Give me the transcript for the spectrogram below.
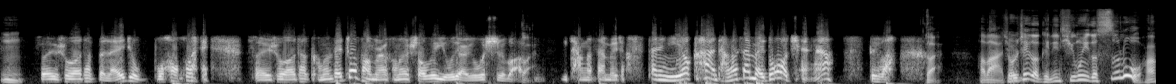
嗯，所以说它本来就不好坏，所以说它可能在这方面可能稍微有点优势吧。对，你坦克三百但是你要看坦克三百多少钱啊，对吧？对，好吧，就是这个给您提供一个思路哈。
